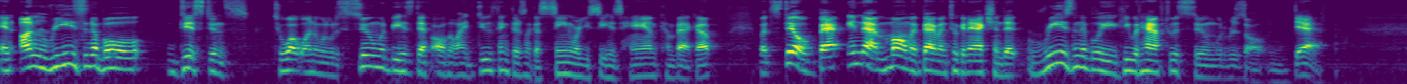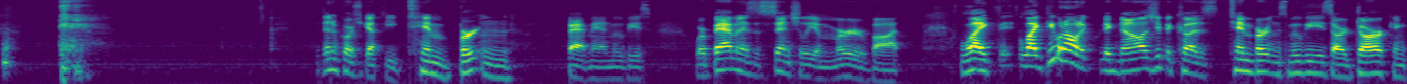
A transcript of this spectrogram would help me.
an unreasonable distance to what one would assume would be his death. Although I do think there's like a scene where you see his hand come back up. But still, Bat- in that moment, Batman took an action that reasonably he would have to assume would result in death. but then, of course, you got the Tim Burton Batman movies, where Batman is essentially a murder bot like like people don't acknowledge it because Tim Burton's movies are dark and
